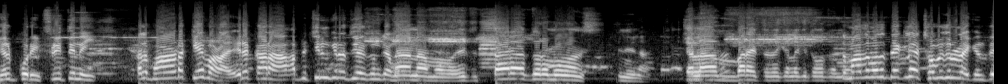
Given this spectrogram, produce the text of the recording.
হেল্প করি ফ্রিতে নেই। তাহলে ভাড়াটা কে বাড়ায়? এটা কারা? আপনি চিনেন কিনা দুই একজন কেমন? না না মামা এটা তারা তোর মামা চিনি না। খেলা বাড়াইতে খেলা কি তো মাঝে মাঝে দেখলে ছবি তুলে রাখেন যে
